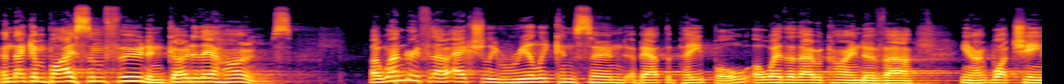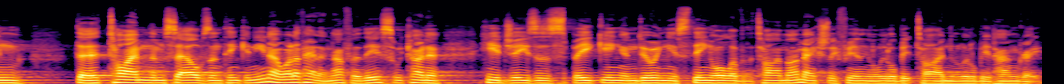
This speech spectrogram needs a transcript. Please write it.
and they can buy some food and go to their homes. I wonder if they were actually really concerned about the people or whether they were kind of, uh, you know, watching the time themselves and thinking, you know what, I've had enough of this. We kind of hear Jesus speaking and doing his thing all of the time. I'm actually feeling a little bit tired and a little bit hungry.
